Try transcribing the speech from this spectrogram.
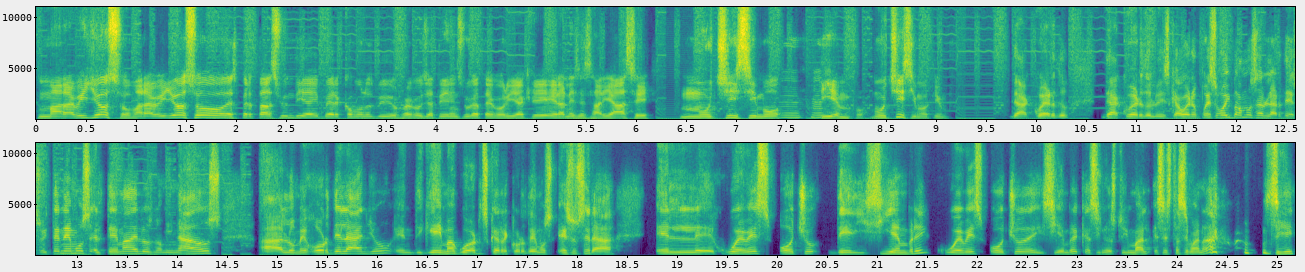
Maravilloso, maravilloso despertarse un día y ver cómo los videojuegos ya tienen su categoría que era necesaria hace muchísimo tiempo, muchísimo tiempo. De acuerdo, de acuerdo, Luisca. Bueno, pues hoy vamos a hablar de eso. Hoy tenemos el tema de los nominados a lo mejor del año en The Game Awards, que recordemos, eso será el eh, jueves 8 de diciembre, jueves 8 de diciembre, que si no estoy mal, es esta semana, sí,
